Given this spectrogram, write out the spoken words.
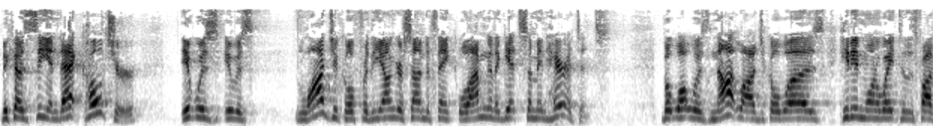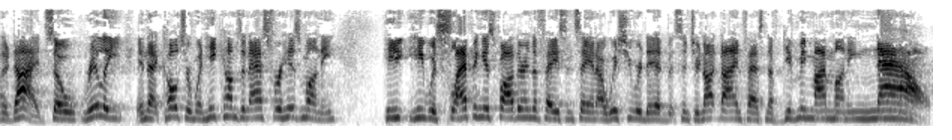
Because see, in that culture, it was, it was logical for the younger son to think, well, I'm going to get some inheritance. But what was not logical was he didn't want to wait till his father died. So really, in that culture, when he comes and asks for his money, he, he was slapping his father in the face and saying, I wish you were dead, but since you're not dying fast enough, give me my money now.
